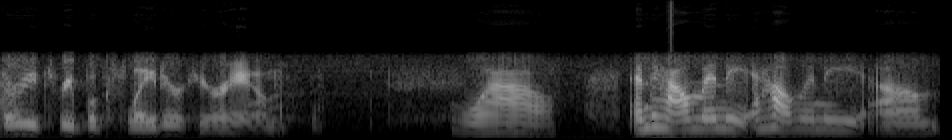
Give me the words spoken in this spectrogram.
33 books later. Here I am. Wow! And how many? How many? um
